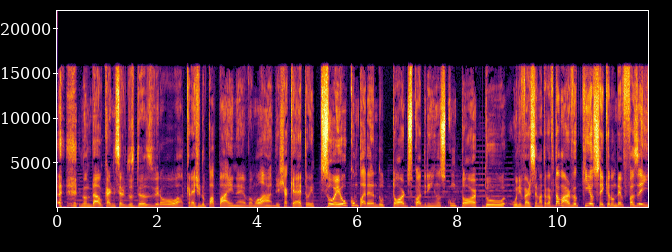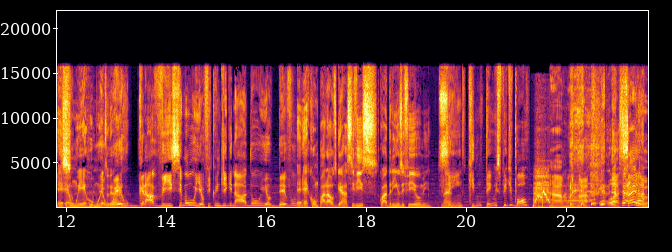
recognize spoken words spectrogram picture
não dá. O Carniceiro dos Deuses virou a creche do papai, né? Vamos lá, deixa quieto. Sou eu comparando o Thor dos quadrinhos com o Thor do universo cinematográfico da Marvel, que eu sei que eu não devo fazer isso. É, é um erro muito é um grave. erro gravíssimo e eu fico indignado e eu devo. É, é comparar os guerras civis, quadrinhos e filme, né? Sim, que não tem o speedball. Ah, mano. ah, Pô, sério?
